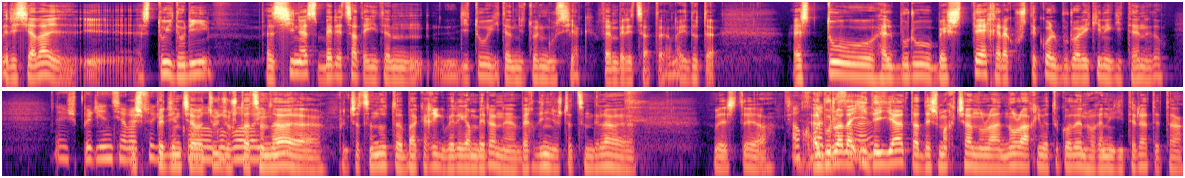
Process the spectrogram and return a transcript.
berizia da, eh, ez du iduri, ez zinez beretzat egiten ditu egiten dituen guziak, fen beretzat, eh, nahi dute. Ez du helburu beste erakusteko helburuarekin egiten edo. Esperientzia batzu Esperientzia batzu jostatzen da, eh, pentsatzen dut eh, bakarrik bere ganberan eh, berdin jostatzen dela, eh, beste, eh, helburua da ideia eta desmartxa nola, nola arribatuko den horren egiterat, eta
